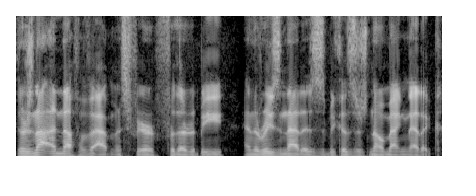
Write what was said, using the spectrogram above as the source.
there's not enough of atmosphere for there to be, and the reason that is is because there's no magnetic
